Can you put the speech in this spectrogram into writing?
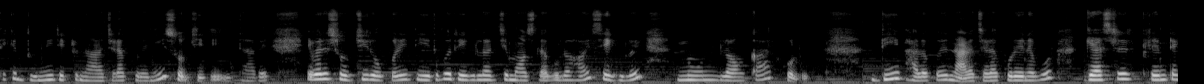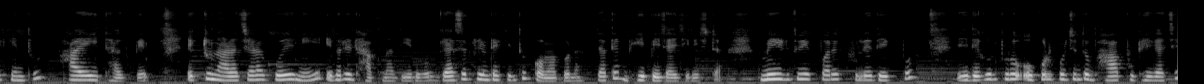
থেকে দু মিনিট একটু নাড়াচাড়া করে নিয়ে সবজি দিয়ে দিতে হবে। এবারে সবজির ওপরেই দিয়ে দেবো রেগুলার যে মশলাগুলো হয়, সেগুলোই নুন, লঙ্কা আর হলুদ। দিয়ে ভালো করে নাড়াচাড়া করে নেব। গ্যাসের ফ্লেমটা কিন্তু হাইই থাকবে। একটু নাড়াচাড়া করে নিয়ে এবারে ঢাকনা দিয়ে দেবো। গ্যাসের ফ্লেমটা কিন্তু কমাবো না, যাতে ভেপে যায় জিনিসটা। মিনিট দুয়েক পরে খুলে দেখব। এই দেখুন, পুরো ওপর পর্যন্ত ভাপ উঠে গেছে।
